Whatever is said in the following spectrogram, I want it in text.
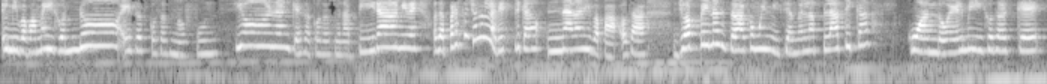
Y mi papá me dijo, no, esas cosas no funcionan, que esa cosa es una pirámide. O sea, para esto yo no le había explicado nada a mi papá. O sea, yo apenas estaba como iniciando en la plática cuando él me dijo, ¿sabes qué?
